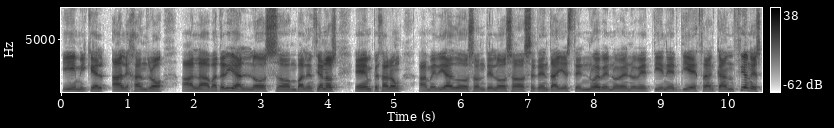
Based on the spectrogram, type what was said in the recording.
y Miquel Alejandro a la batería. Los um, valencianos empezaron a mediados de los 70 uh, y este 999 tiene 10 canciones.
